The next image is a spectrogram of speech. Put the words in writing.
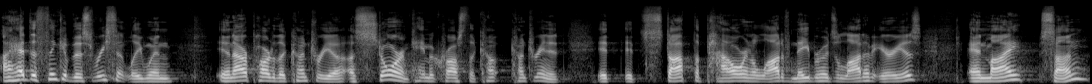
I had to think of this recently when in our part of the country, a, a storm came across the co- country and it, it, it stopped the power in a lot of neighborhoods, a lot of areas. And my son,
